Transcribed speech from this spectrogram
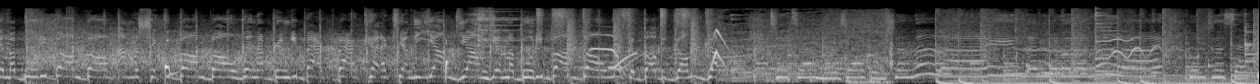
Yeah, my booty bum bum, I'ma shake the bum bum when I bring you back back. Cut a candy yum yum. Yeah, my booty bum bum like a bubble gum gum. 대자마자 감상 la la la la la la. 몸 두세.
